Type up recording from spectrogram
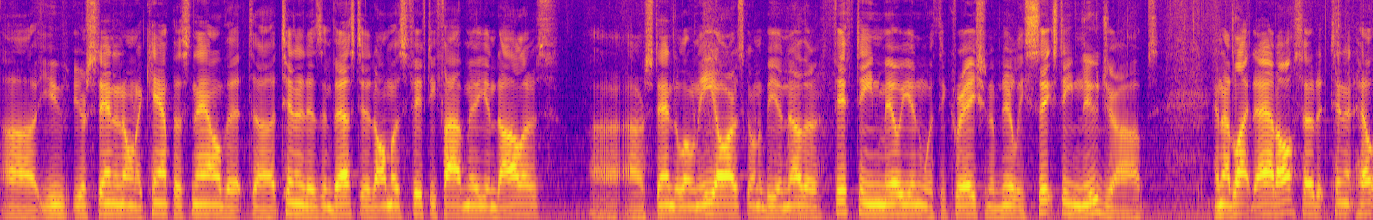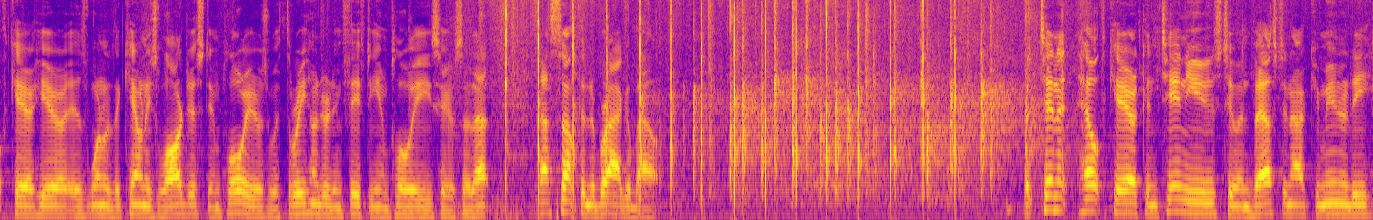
uh, you, are standing on a campus now that uh, Tenet has invested almost $55 million. Uh, our standalone ER is going to be another 15 million, with the creation of nearly 60 new jobs. And I'd like to add also that Tenet Healthcare here is one of the county's largest employers with 350 employees here. So that, that's something to brag about. But Tenet Healthcare continues to invest in our community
